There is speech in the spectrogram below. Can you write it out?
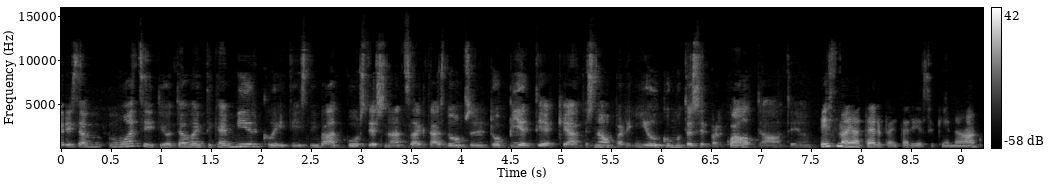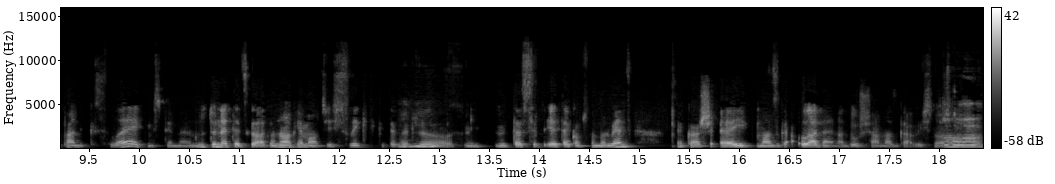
arī sam mocīt, jo tev vajag tikai mirklīt īstenībā atpūsties un atslēgt tās domas, un ar to pietiek, ja? Tas nav par ilgumu, tas ir par kvalitāti, ja? Īstenībā, jā, terapeiti arī iesaka, ja nāk panikas lēkmes, piemēram, nu, tu neteic galā, tu nāk emocijas slikti, ka tev ir, mm -hmm. uh, tas ir ieteikums numur viens. Vienkārši ej, mazgā, ledainā dušā, mazgā visu no stūra.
